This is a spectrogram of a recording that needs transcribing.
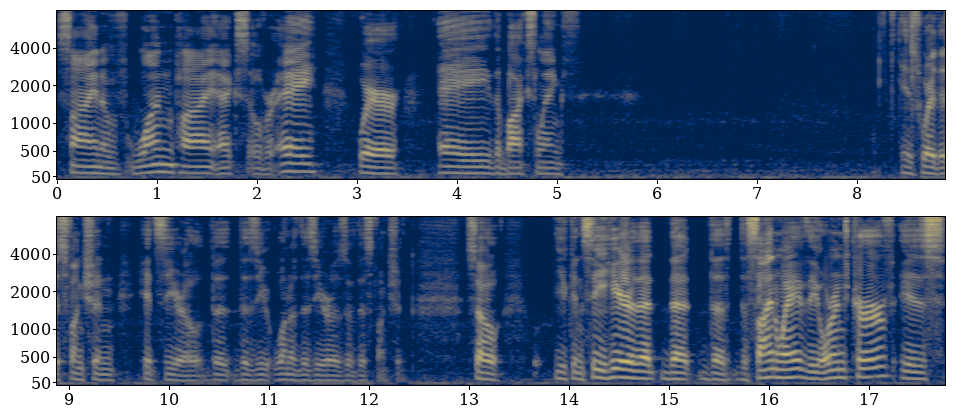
sine of 1 pi x over a, where a, the box length, is where this function hits zero, the, the zero, one of the zeros of this function. So you can see here that, that the, the sine wave, the orange curve, is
